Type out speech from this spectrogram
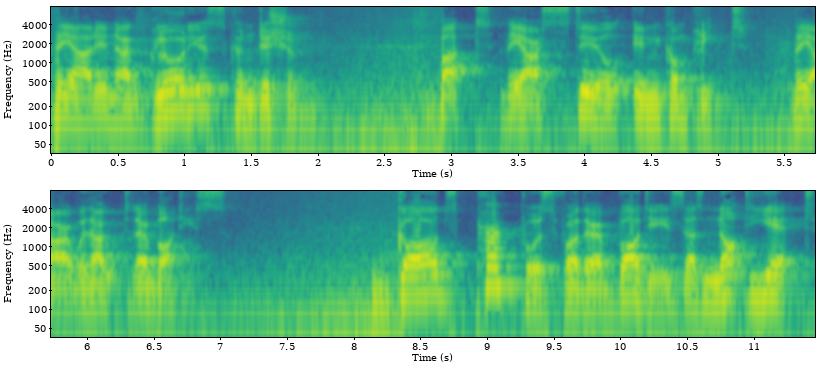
They are in a glorious condition, but they are still incomplete. They are without their bodies. God's purpose for their bodies has not yet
